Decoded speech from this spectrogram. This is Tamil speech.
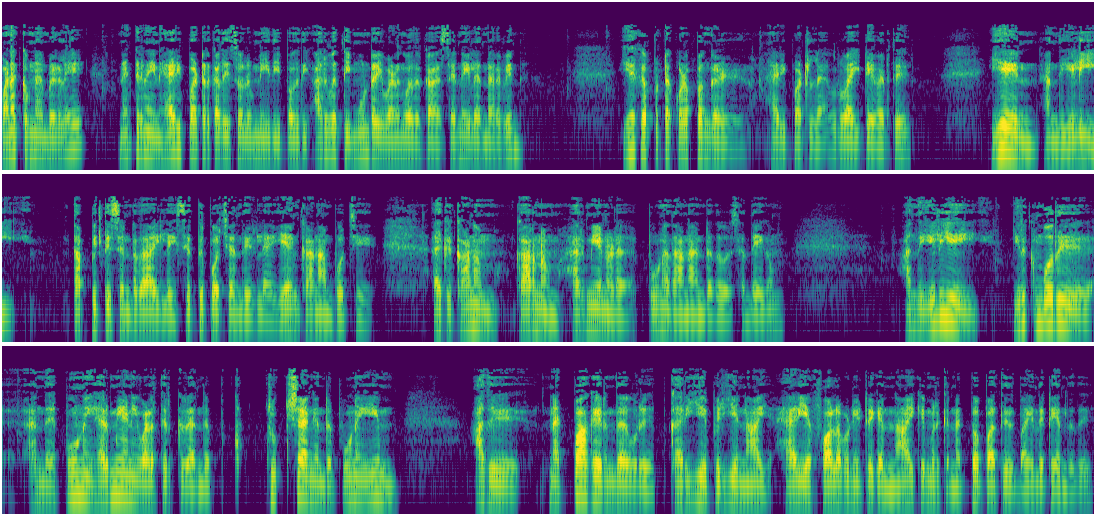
வணக்கம் நண்பர்களே. நெற்றினையின் ஹாரி பாட்டர் கதை சொல்லும் நீதி பகுதி அறுபத்தி மூன்றை வழங்குவதற்காக சென்னையில் இருந்த அரவிந்த். ஏகப்பட்ட குழப்பங்கள் ஹாரி பாட்டரில் உருவாகிட்டே வருது. ஏன் அந்த எலி தப்பித்து சென்றதா? இல்லை செத்து அந்த தெரியல ஏன் காணாமல் போச்சு? அதுக்கு காணம் காரணம் ஹர்மியனோட பூனைதானான்றது ஒரு சந்தேகம். அந்த எலியை இருக்கும்போது அந்த பூனை ஹர்மியானி வளர்த்திருக்கிற அந்த குக்ஷாங் என்ற பூனையும் அது நட்பாக இருந்த ஒரு கரிய பெரிய நாய் ஹாரியை ஃபாலோ பண்ணிட்டு இருக்க நாய்க்கும் இருக்க நட்பை பார்த்து இது பயந்துட்டே இருந்தது.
